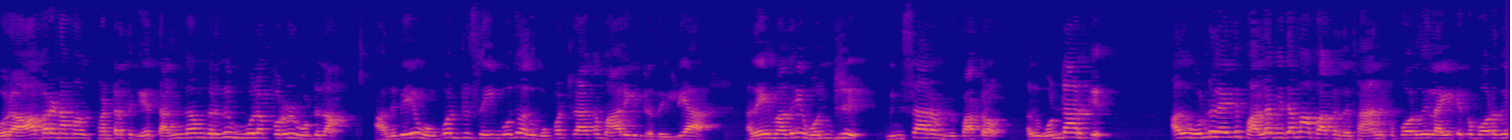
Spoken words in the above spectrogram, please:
ஒரு ஆபரணம் பண்றதுக்கு தங்கம்ங்கிறது மூலப்பொருள் ஒண்ணுதான். அதுவே ஒவ்வொன்று செய்யும்போது அது ஒவ்வொன்றாக மாறுகின்றது இல்லையா? அதே மாதிரி ஒன்று மின்சாரம் பார்க்குறோம் அது ஒன்றா இருக்கு. அது ஒன்றுலேருந்து பல விதமாக பார்க்குறது ஃபேனுக்கு போகிறது லைட்டுக்கு போகிறது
